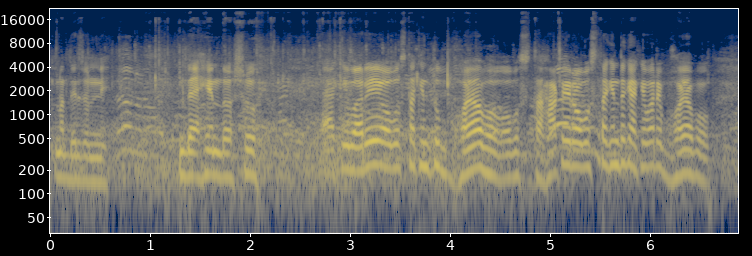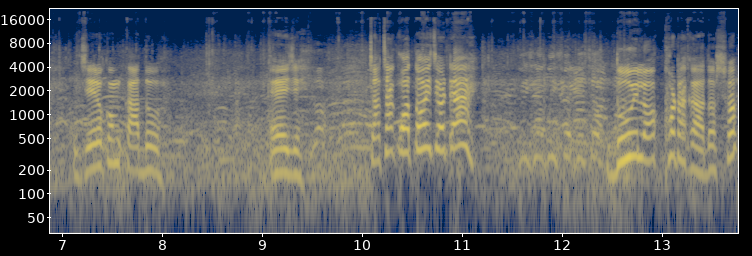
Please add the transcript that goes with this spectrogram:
আপনাদের জন্য। দেখেন দর্শক, একেবারে অবস্থা কিন্তু ভয়াবহ অবস্থা। হাটের অবস্থা কিন্তু একেবারে ভয়াবহ। যেরকম কাদো, এই যে, চাচা কত হয়েছে ওটা? দুই লক্ষ টাকা দর্শক।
